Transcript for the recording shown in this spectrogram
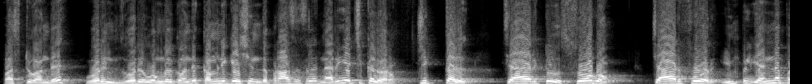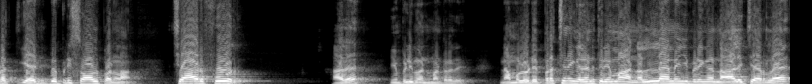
ஃபர்ஸ்ட் வந்து ஒரு ஒரு உங்களுக்கு வந்து கம்யூனிகேஷன் இந்த ப்ராசஸில் நிறைய சிக்கல் வரும். சிக்கல். சேர் டூ சோகம். சேர் ஃபோர் இம்ப்ளி என்ன பிரச்- எப்படி சால்வ் பண்ணலாம்? சேர் ஃபோர் அதை இம்ப்ளிமெண்ட் பண்ணுறது நம்மளுடைய பிரச்சனைகள் என்ன தெரியுமா? நல்லா இமேஜ் பண்ணுங்க நாலு சேரில்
